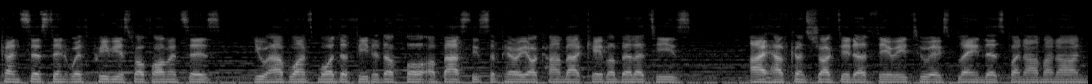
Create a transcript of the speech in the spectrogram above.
Consistent with previous performances, you have once more defeated a foe of vastly superior combat capabilities. I have constructed a theory to explain this phenomenon.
